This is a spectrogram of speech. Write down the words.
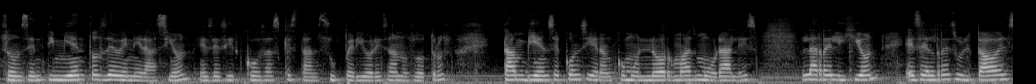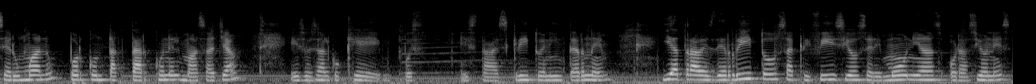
son sentimientos de veneración, es decir, cosas que están superiores a nosotros. También se consideran como normas morales. La religión es el resultado del ser humano por contactar con el más allá. Eso es algo que pues está escrito en internet y a través de ritos, sacrificios, ceremonias, oraciones,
